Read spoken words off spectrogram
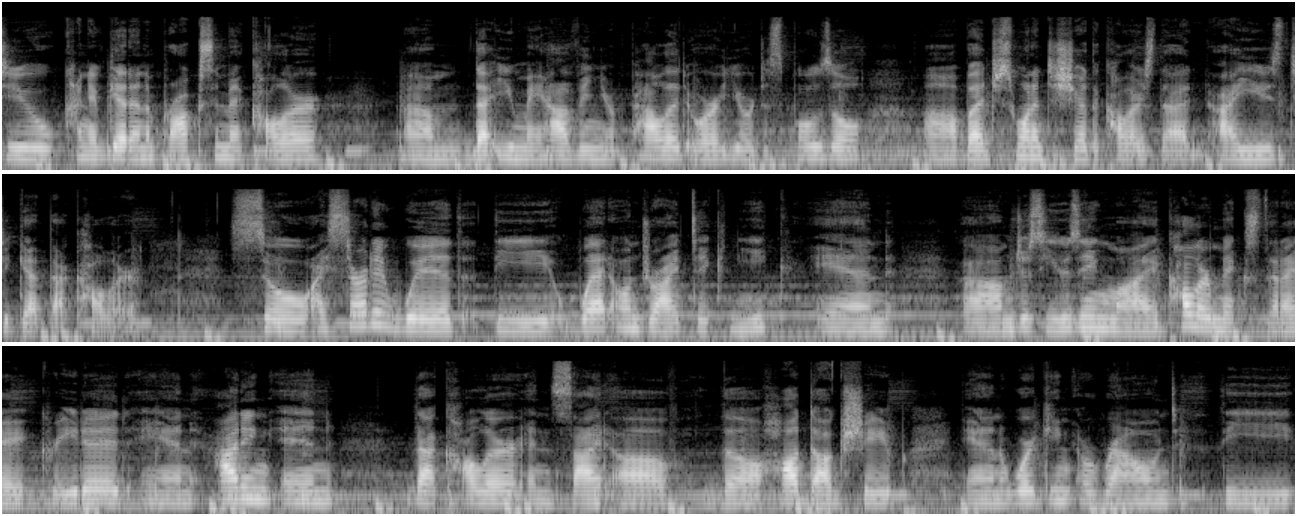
to kind of get an approximate color um, that you may have in your palette or at your disposal, uh, but I just wanted to share the colors that I used to get that color. So I started with the wet on dry technique and um, just using my color mix that I created and adding in that color inside of the hot dog shape and working around the,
